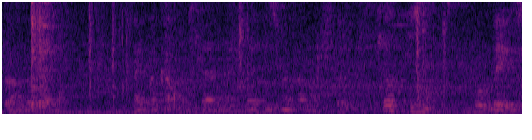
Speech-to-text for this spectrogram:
Şu anda da kaymakamlık derneğinde hizmet amaçlı Çok güzel. buradayız.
